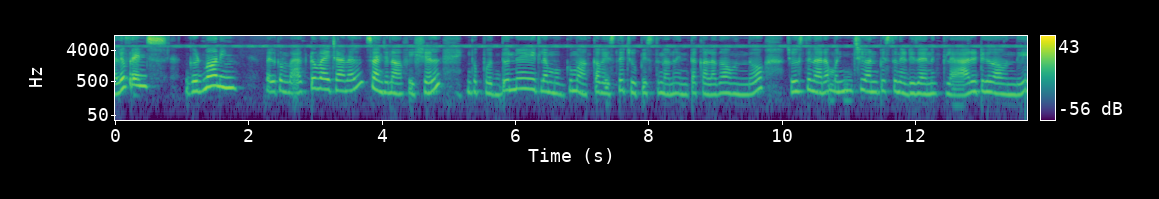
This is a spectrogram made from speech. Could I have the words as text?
Hello friends good morning welcome back to my channel Sanjana official ఇంకా పొద్దున్నే ఇట్లా ముగ్గు మా అక్క వేస్తే చూపిస్తున్నాను. ఎంత కలగా ఉందో చూస్తున్నారా? మంచిగా అనిపిస్తుంది డిజైన్. క్లారిటీగా ఉంది.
